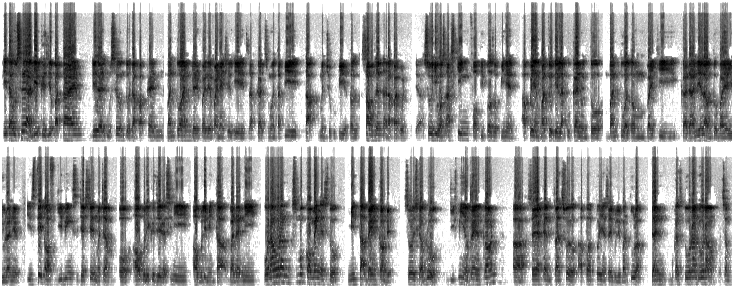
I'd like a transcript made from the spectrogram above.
dia dah usaha dia kerja part time dia dah usaha untuk dapatkan bantuan daripada financial aid zakat semua. Tapi tak mencukupi atau some of them tak dapat pun. Yeah. so he was asking for people's opinion. Apa yang patut dia lakukan untuk bantu atau membaiki keadaan dia lah untuk bayar yuran dia. Instead of giving suggestion macam, oh, awak boleh kerja kat sini, awak boleh minta badan ni. Orang-orang semua komen kat situ, minta bank account dia. So, dia cakap, bro, give me your bank account, uh, saya akan transfer apa-apa yang saya boleh bantu lah. Dan bukan satu orang, dua orang, macam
